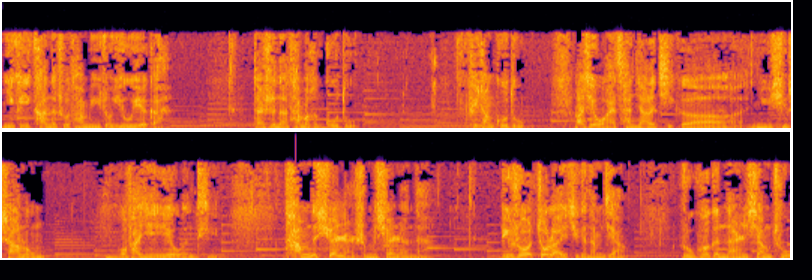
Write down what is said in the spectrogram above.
你可以看得出他们一种优越感，但是呢，他们很孤独，非常孤独，而且我还参加了几个女性沙龙，我发现也有问题，他们的渲染什么渲染呢？比如说周老爷去跟他们讲，如何跟男人相处，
